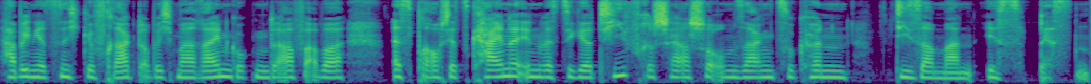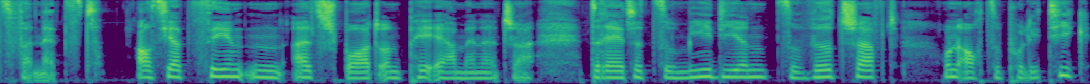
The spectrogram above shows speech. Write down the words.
Habe ihn jetzt nicht gefragt, ob ich mal reingucken darf, aber es braucht jetzt keine Investigativrecherche, um sagen zu können, dieser Mann ist bestens vernetzt. Aus Jahrzehnten als Sport- und PR-Manager, Drähte zu Medien, zur Wirtschaft und auch zur Politik,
